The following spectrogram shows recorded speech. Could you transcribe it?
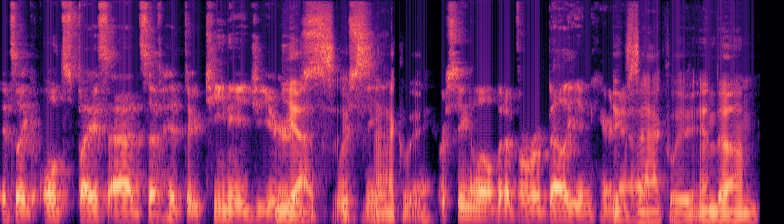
It's like old spice ads have hit their teenage years yes we're exactly seeing, we're seeing a little bit of a rebellion here exactly now. and um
